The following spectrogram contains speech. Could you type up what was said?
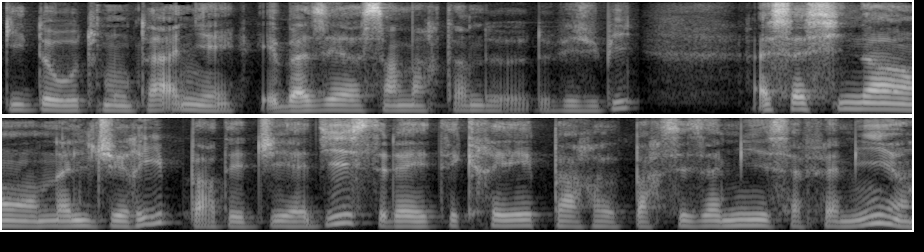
guide de haute montagne et, basé à Saint-Martin de, de, Vésubie. Assassinat en Algérie par des djihadistes. Elle a été créée par par ses amis et sa famille.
